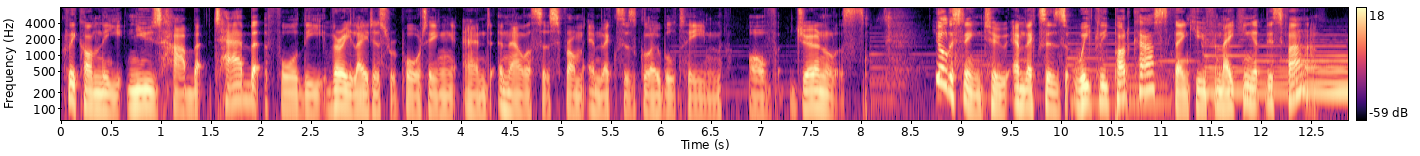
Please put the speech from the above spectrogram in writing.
Click on the News Hub tab for the very latest reporting and analysis from MLEX's global team of journalists. You're listening to MLEX's weekly podcast. Thank you for making it this far.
